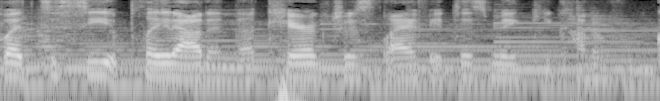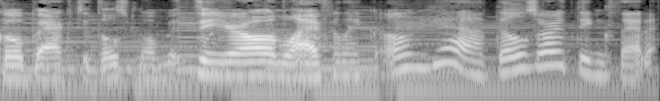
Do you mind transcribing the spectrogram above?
but to see it played out in a character's life it just make you kind of go back to those moments in your own life and like oh yeah those are things that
